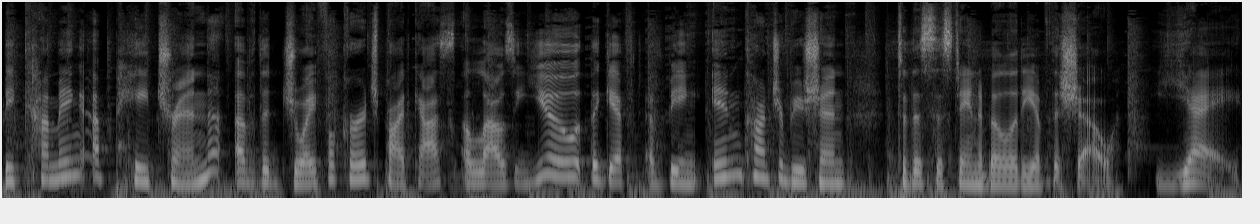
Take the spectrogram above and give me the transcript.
Becoming a patron of the Joyful Courage podcast allows you the gift of being in contribution to the sustainability of the show. Yay.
